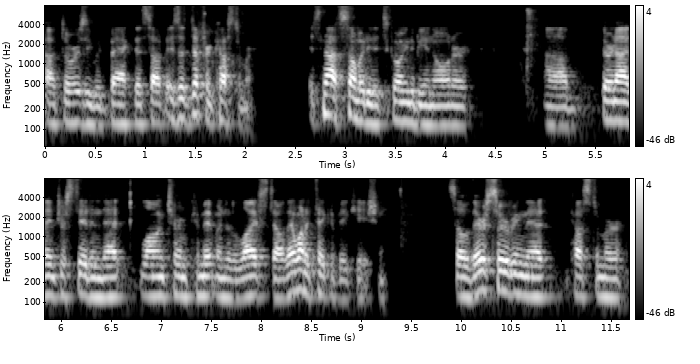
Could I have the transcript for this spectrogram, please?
Outdoorsy would back this up, is a different customer. It's not somebody that's going to be an owner. Uh, they're not interested in that long-term commitment to the lifestyle. They want to take a vacation. So they're serving that customer.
